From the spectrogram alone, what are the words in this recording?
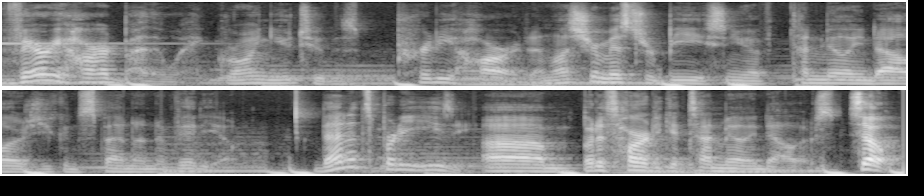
Very hard, by the way. Growing YouTube is pretty hard. Unless you're Mr. Beast and you have $10 million you can spend on a video. Then it's pretty easy. Um, but it's hard to get $10 million. So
